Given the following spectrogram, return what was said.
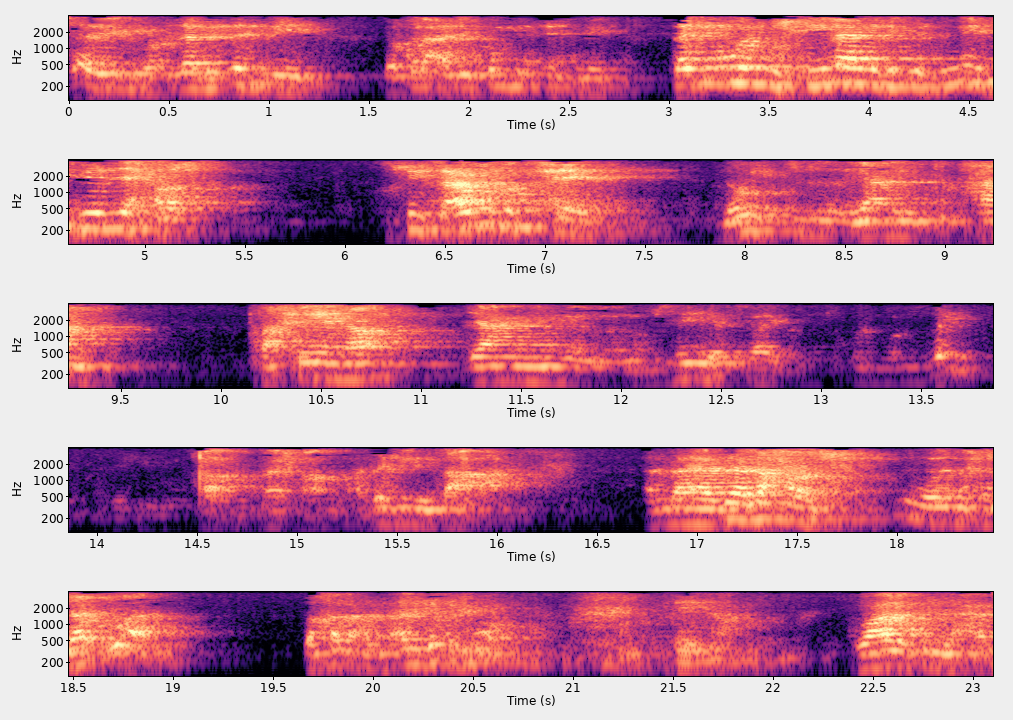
سريع ولا بالتثبيت يقول عليكم بالتثبيت لكن هو المشكلة هذه التثبيت هي اللي حرص خصو يتعود التصحيح لو يعني تطحن طحينة يعني مبزية شوية شاء الله هذا اللي طاعة أما هذا نحرج نحن دخل على الألف مجموع وعلى كل حال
